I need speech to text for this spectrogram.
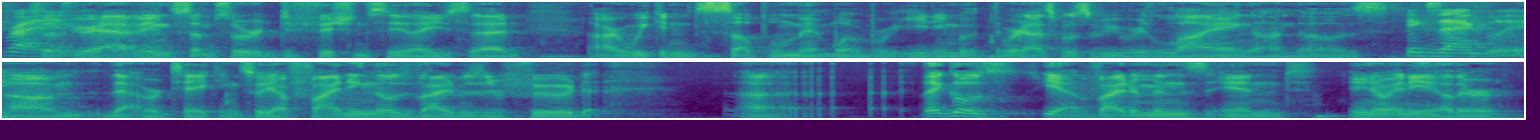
right. So if you're having some sort of deficiency, like you said, or we can supplement what we're eating, but we're not supposed to be relying on those Exactly. um, that we're taking. So yeah, finding those vitamins in food. Uh, that goes, yeah, vitamins and you know any other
